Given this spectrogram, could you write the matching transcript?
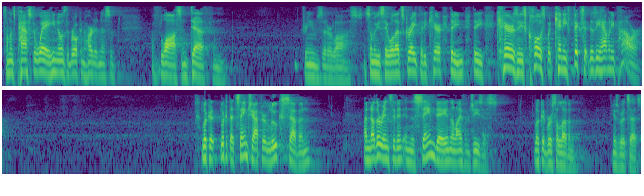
Someone's passed away. He knows the brokenheartedness of of loss and death and dreams that are lost. And some of you say, well, that's great that he, care, that, he, that he cares and he's close, but can he fix it? Does he have any power? Look at, look at that same chapter, Luke 7, another incident in the same day in the life of Jesus. Look at verse 11. Here's what it says.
